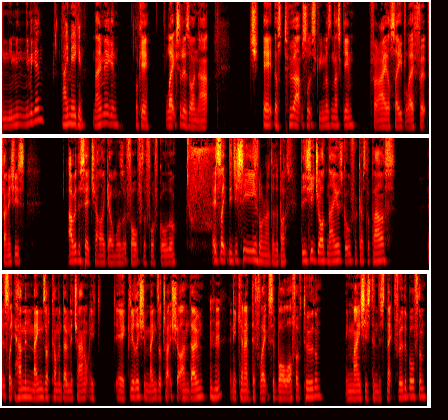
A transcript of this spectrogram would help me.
Nijmegen? Nijmegen? Nijmegen. Nijmegen. Okay, lecture is on that. Eh, there's two absolute screamers in this game for either side, left foot finishes. I would have said Charlie Gilmour's at fault for the fourth goal though. It's like, did you see? Thrown under the bus. Did you see Jordan Ayew's goal for Crystal Palace? It's like him and Mings are coming down the channel. He, uh, Grealish and Mings are trying to shut him down, Mm-hmm. and he kind of deflects the ball off of two of them and manages to snick through the both of them.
